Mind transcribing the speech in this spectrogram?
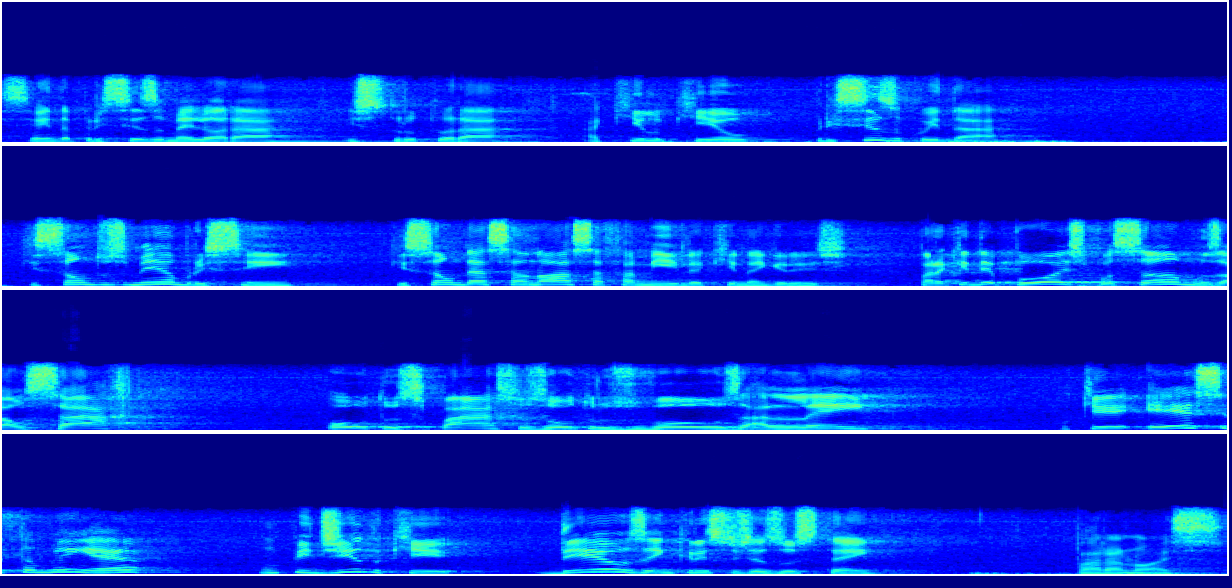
se eu ainda preciso melhorar, estruturar aquilo que eu preciso cuidar? Que são dos membros, sim, que são dessa nossa família aqui na igreja, para que depois possamos alçar outros passos, outros voos além, porque esse também é um pedido que Deus em Cristo Jesus tem para nós.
